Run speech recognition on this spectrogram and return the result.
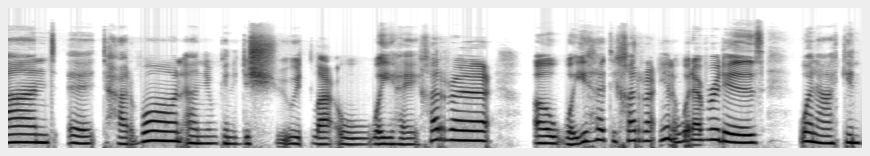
and uh, تحاربون and يمكن يدش ويطلع ووجهه يخرع أو وجهها تخرع you know whatever it is. ولكن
